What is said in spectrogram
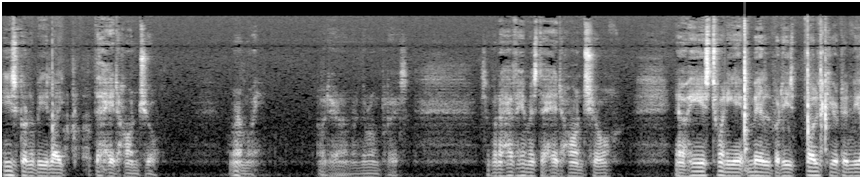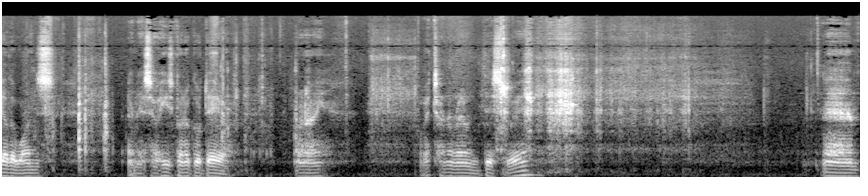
He's going to be like the head honcho. Where am I? Oh dear, I'm in the wrong place. So I'm going to have him as the head honcho. Now he is 28 mil, but he's bulkier than the other ones, and so he's going to go there. Right. If I turn around this way, um,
